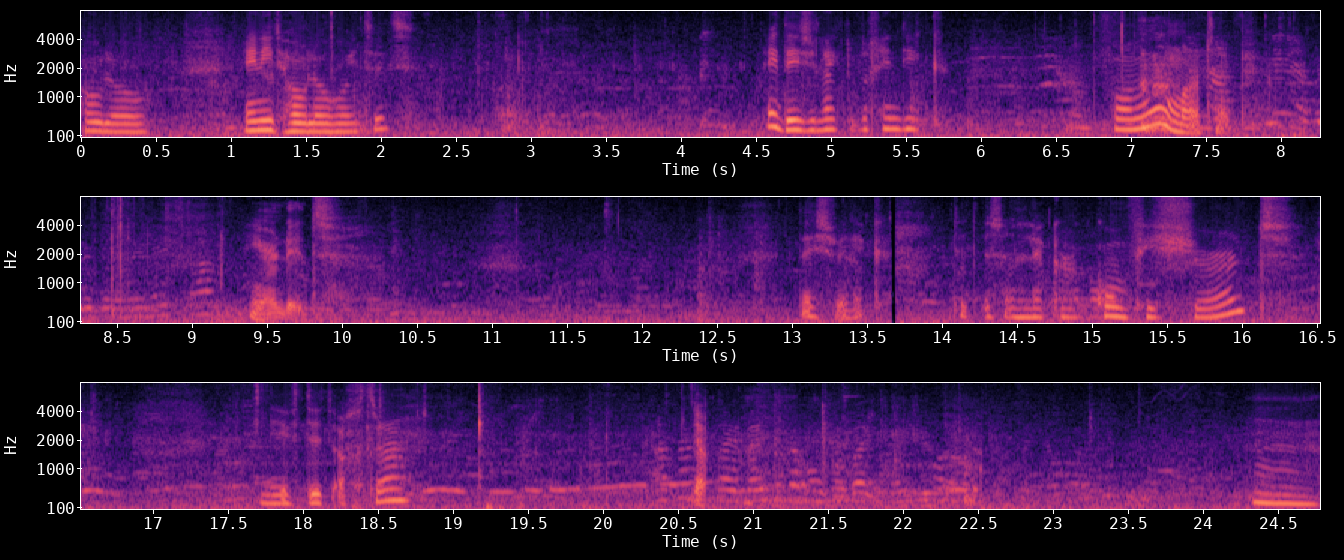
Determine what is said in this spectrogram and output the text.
holo. Nee, niet holo, hoe heet het? hey, deze lijkt op degene die ik van Walmart heb. Hier, dit. Deze wil ik. Dit is een lekker comfy shirt. Die heeft dit achter. Ja. Hmm.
